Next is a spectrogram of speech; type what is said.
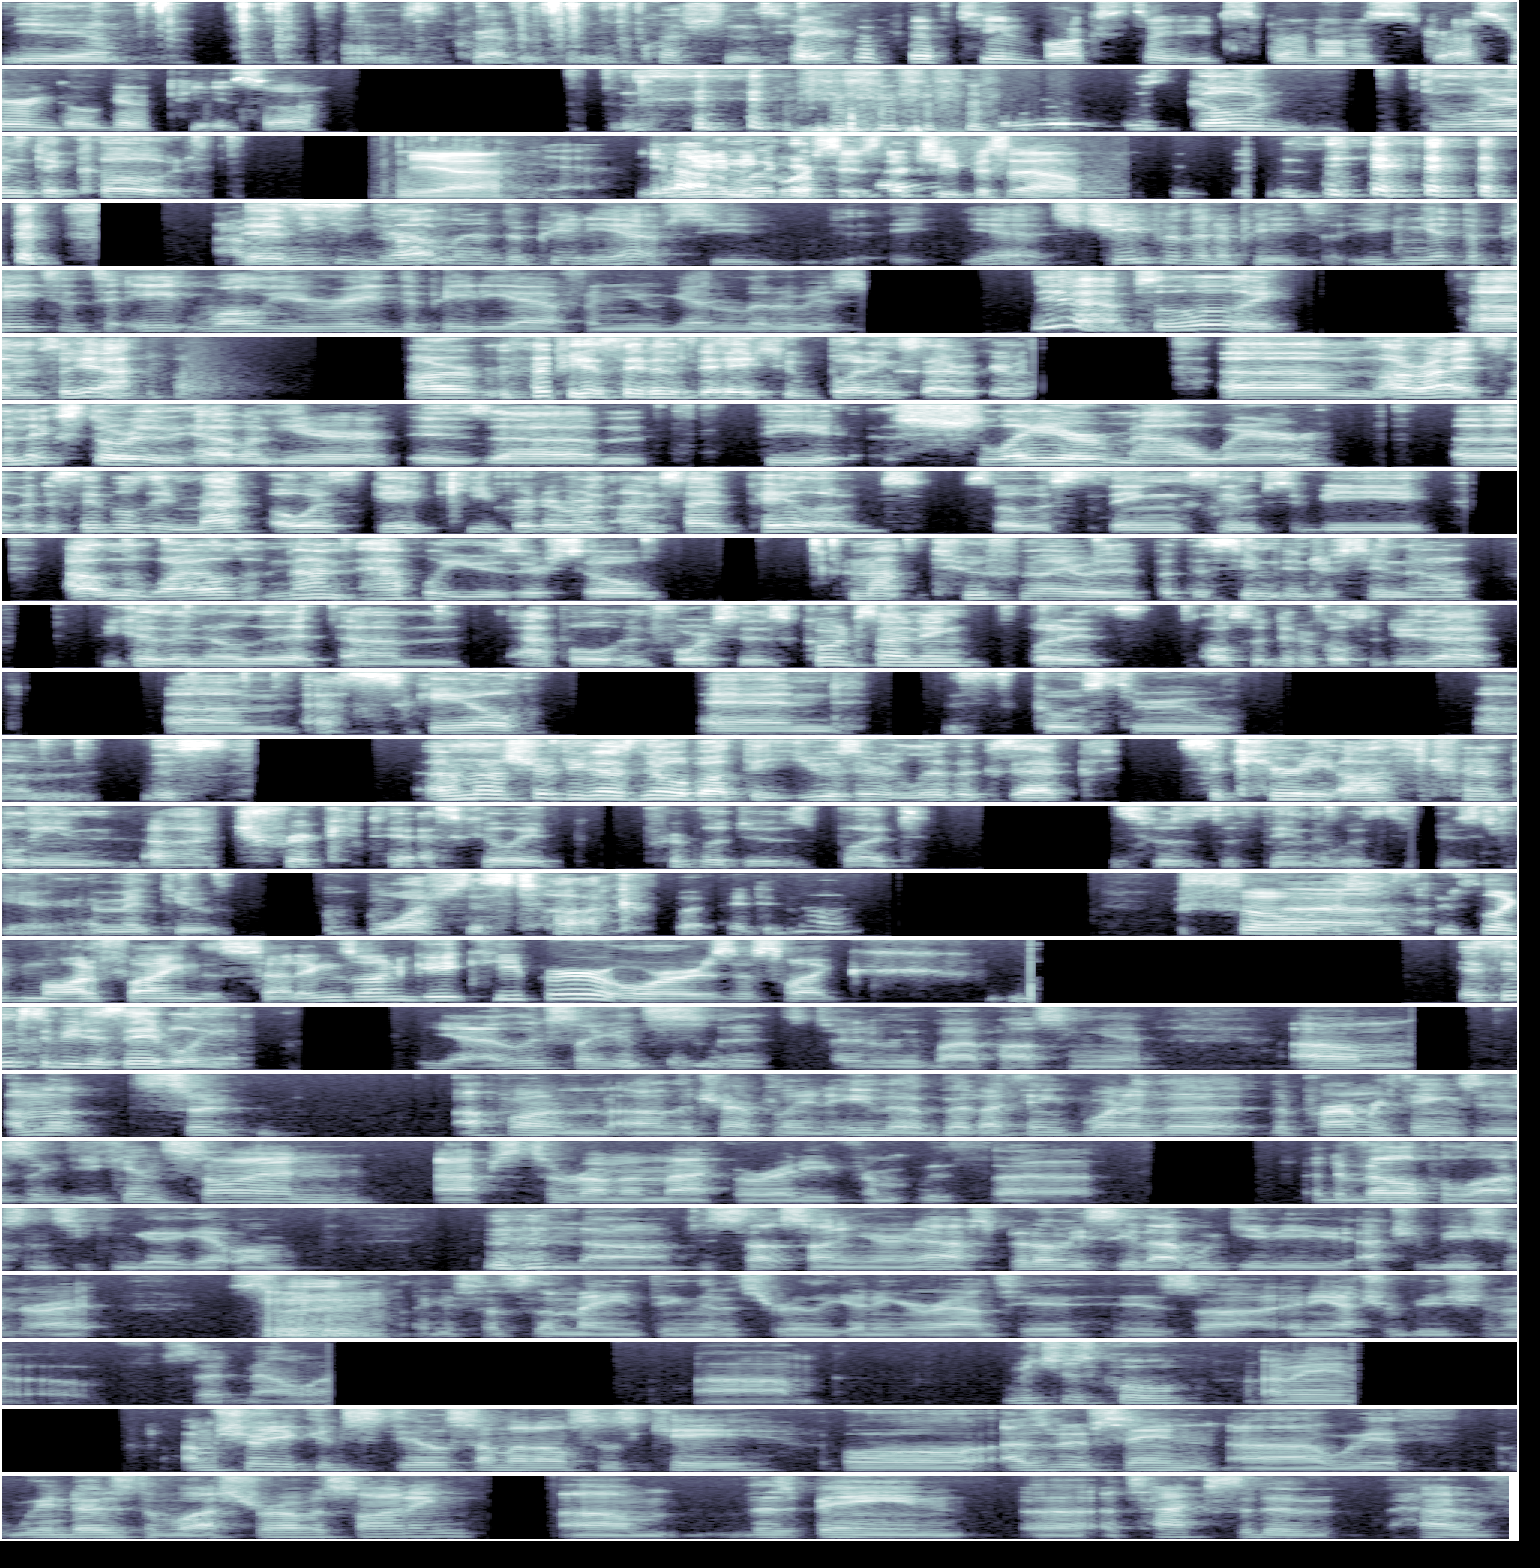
Yeah. I'm just grabbing some questions Take here. the fifteen bucks that you'd spend on a stressor and go get a pizza. Just go learn to code. yeah. Yeah, Udemy like, courses, they're cheap as hell. I mean, you can download the PDFs. You, yeah, it's cheaper than a pizza. You can get the pizza to eat while you read the PDF, and you get a little bit. Yeah, absolutely. Um, so yeah, our PSA of the day to budding cybercriminals. Um, all right, so the next story that we have on here is um, the Shlayer malware uh, that disables the Mac OS gatekeeper to run unsigned payloads. So this thing seems to be out in the wild. I'm not an Apple user, so I'm not too familiar with it, but this seemed interesting though, because I know that um, Apple enforces code signing, but it's also difficult to do that um, at scale. And this goes through um, this. I'm not sure if you guys know about the user libexec security auth trampoline uh, trick to escalate privileges, but this was the thing that was used here. I meant to watch this talk, but I did not. So is this Uh, just like modifying the settings on Gatekeeper, or is this like It seems to be disabling it. Yeah, it looks like it's it's totally bypassing it. Um, I'm not so. Up on uh, the trampoline either, but I think one of the the primary things is like you can sign apps to run on Mac already from with uh, a developer license. You can go get one Mhm. and uh, just start signing your own apps. But obviously, that would give you attribution, right? So Mhm. I guess that's the main thing that it's really getting around here is uh, any attribution of, of said malware, um, which is cool. I mean, I'm sure you could steal someone else's key, or as we've seen uh, with Windows device driver signing, um, there's been uh, attacks that have have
